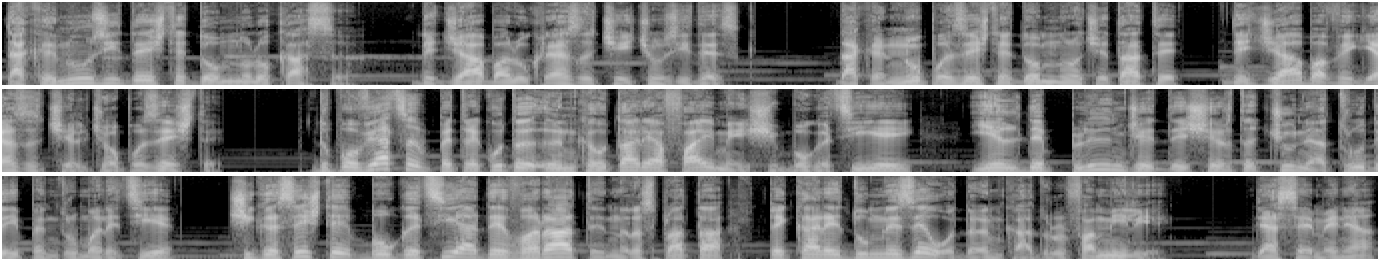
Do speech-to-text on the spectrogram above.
Dacă nu zidește Domnul o casă, degeaba lucrează cei ce o zidesc. Dacă nu păzește Domnul o cetate, degeaba veghează cel ce o păzește. După o viață petrecută în căutarea faimei și bogăției, el deplânge deșertăciunea trudei pentru măreție și găsește bogăția adevărată în răsplata pe care Dumnezeu o dă în cadrul familiei. De asemenea,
